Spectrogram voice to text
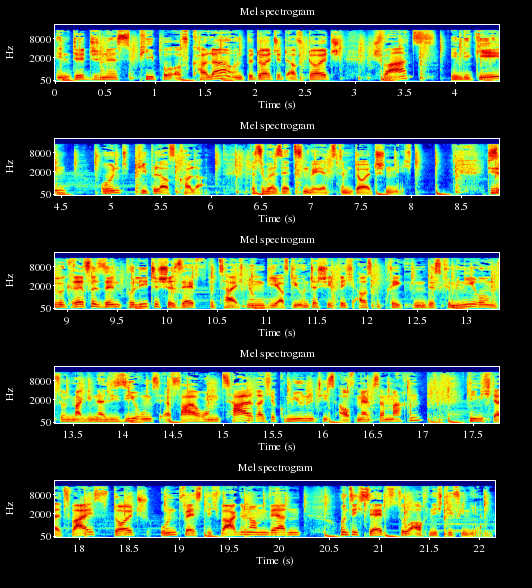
Indigenous People of Color und bedeutet auf Deutsch schwarz, indigen und People of Color. Das übersetzen wir jetzt im Deutschen nicht. Diese Begriffe sind politische Selbstbezeichnungen, die auf die unterschiedlich ausgeprägten Diskriminierungs- und Marginalisierungserfahrungen zahlreicher Communities aufmerksam machen, die nicht als weiß, deutsch und westlich wahrgenommen werden und sich selbst so auch nicht definieren.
